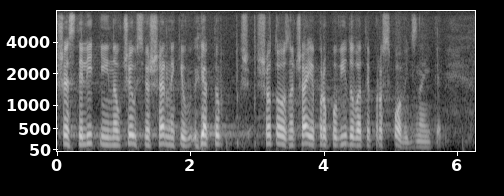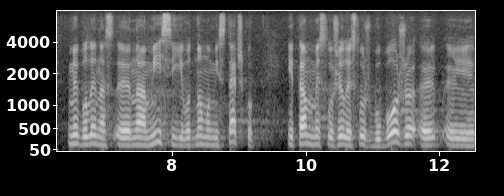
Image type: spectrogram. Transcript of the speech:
шестилітній навчив священників, як то, що то означає проповідувати про сповідь, знаєте. Ми були на, е, на місії в одному містечку, і там ми служили службу Божу, е, е,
